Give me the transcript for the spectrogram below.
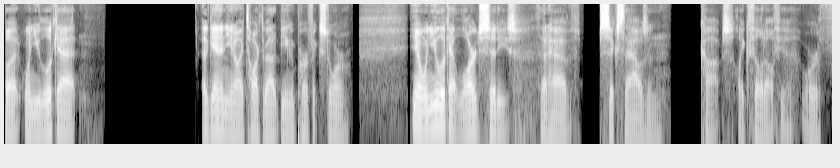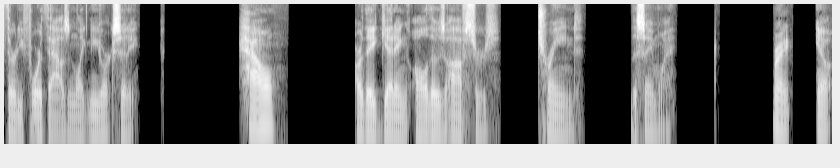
But when you look at again, you know, I talked about it being a perfect storm. You know, when you look at large cities that have 6,000 cops like Philadelphia or 34,000 like New York City, how are they getting all those officers trained the same way? Right. You know,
